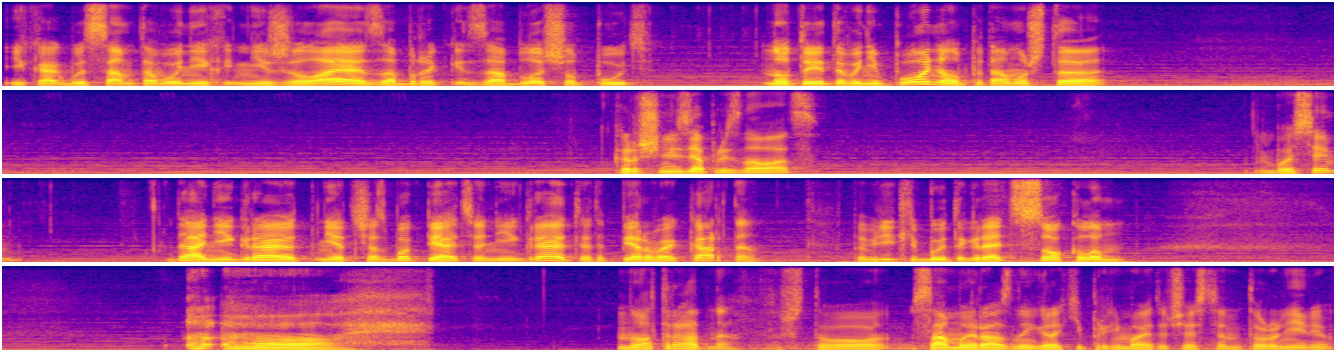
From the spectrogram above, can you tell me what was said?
И как бы сам того не, не желая, забрак- заблочил путь. Но ты этого не понял, потому что... Короче, нельзя признаваться. Бо 7? Да, они играют... Нет, сейчас Бо 5 они играют. Это первая карта. Победитель будет играть с Соколом. Ну, отрадно, что самые разные игроки принимают участие на турнире.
